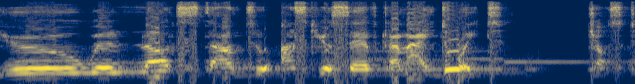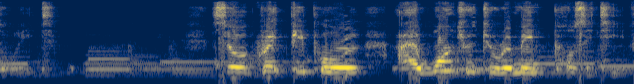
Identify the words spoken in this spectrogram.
you will not start to ask yourself, can I do it? Just do it. So great people, I want you to remain positive.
